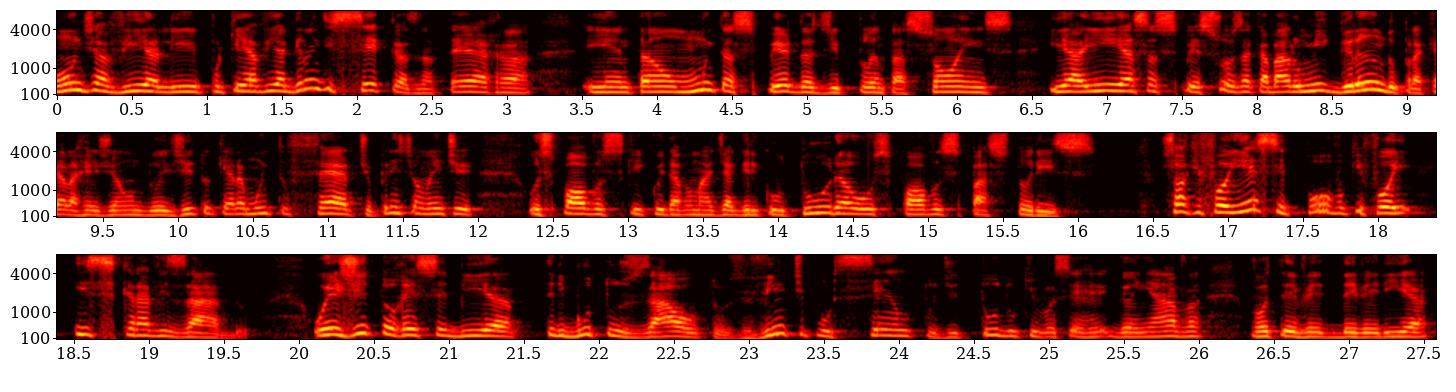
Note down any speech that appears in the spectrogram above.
onde havia ali, porque havia grandes secas na terra e então muitas perdas de plantações, e aí essas pessoas acabaram migrando para aquela região do Egito que era muito fértil, principalmente os povos que cuidavam mais de agricultura ou os povos pastoris. Só que foi esse povo que foi escravizado. O Egito recebia tributos altos, 20% de tudo que você ganhava você deveria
